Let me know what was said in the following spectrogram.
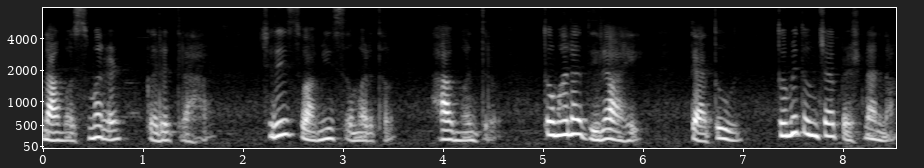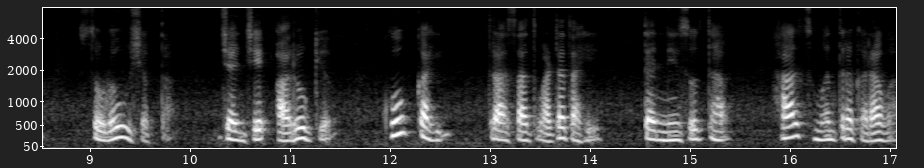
नामस्मरण करत राहा. श्री स्वामी समर्थ हा मंत्र तुम्हाला दिला आहे. त्यातून तुम्ही तुमच्या प्रश्नांना सोडवू शकता. ज्यांचे आरोग्य खूप काही त्रासात वाटत आहे त्यांनी सुद्धा हाच मंत्र करावा.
